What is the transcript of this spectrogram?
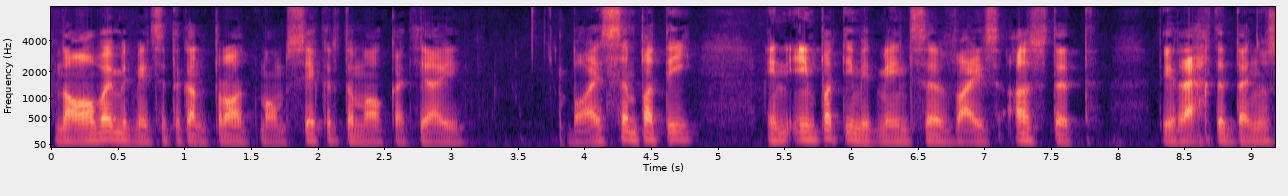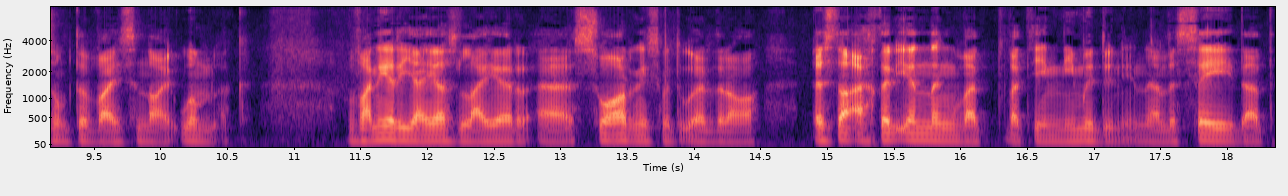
naby met mense te kan praat, maar om seker te maak dat jy baie simpatie en empatie met mense wys as dit die regte ding is om te wys in daai oomblik wanneer jy as leier 'n uh, swaar nuus moet oordra, is daar egter een ding wat wat jy nie moet doen nie. En hulle sê dat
